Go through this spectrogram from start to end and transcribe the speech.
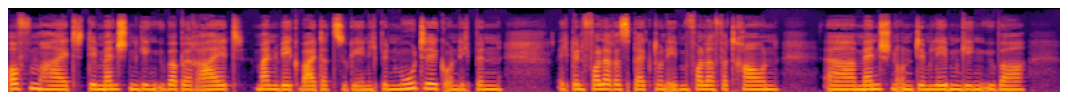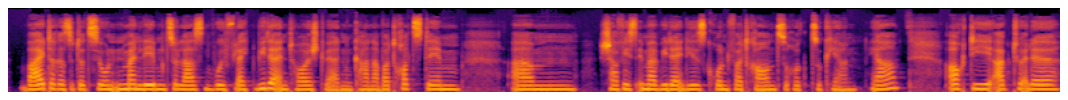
Offenheit dem Menschen gegenüber bereit, meinen Weg weiterzugehen. Ich bin mutig und ich bin, ich bin voller Respekt und eben voller Vertrauen äh, Menschen und dem Leben gegenüber weitere Situationen in mein Leben zu lassen, wo ich vielleicht wieder enttäuscht werden kann, aber trotzdem ähm, schaffe ich es immer wieder in dieses Grundvertrauen zurückzukehren. Ja, auch die aktuelle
